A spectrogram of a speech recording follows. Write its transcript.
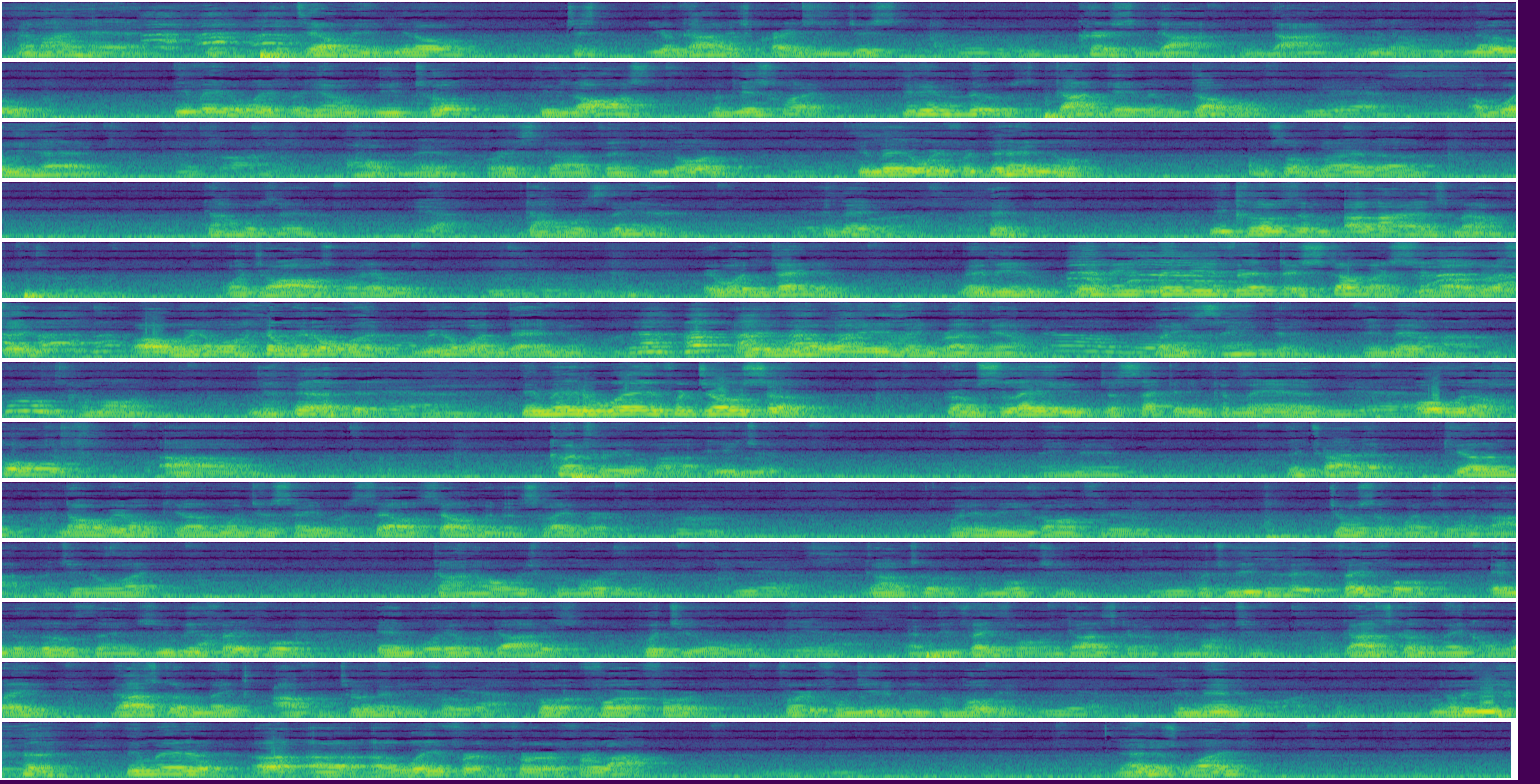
have I had to tell me, you know, just your God is crazy. Just Mm. curse your God and die, you know. No. He made a way for him. He took, he lost, but guess what? He didn't lose. God gave him double Yes. of what he had. That's right. Oh man, praise God. Thank you, Lord. He made a way for Daniel. I'm so glad uh, God was there. Yeah. God was there. Yes, Amen. was. he closed the a lion's mouth Mhm. or jaws, whatever. Mhm. It wouldn't take him. Maybe, maybe, maybe it fit their stomachs. You know, they say, "Oh, we don't want, we don't want, we don't want Daniel. Hey, we don't want anything right now." Oh, But he saved them. Amen. Uh-huh. Come on. Yeah. he made a way for Joseph from slave to second in command over the whole uh, country of uh, Egypt. Amen. They try to kill him. No, we don't kill him. We'll just say we'll sell, sell him into slavery. Mm. Whatever you've gone through, Joseph went through a lot. But you know what? God always promoted him. Yes. God's going to promote you. But you be faithful in the little things. You be Yeah. faithful in whatever God has put you over. Yes. And be faithful and God's going to promote you. God's going to make a way. God's going to make opportunity for, Yeah. for, for, for, for, for you to be promoted. Yes. Amen. Lord. You know, he, he made a, a, a, a way for, for, for Lot. And his wife.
